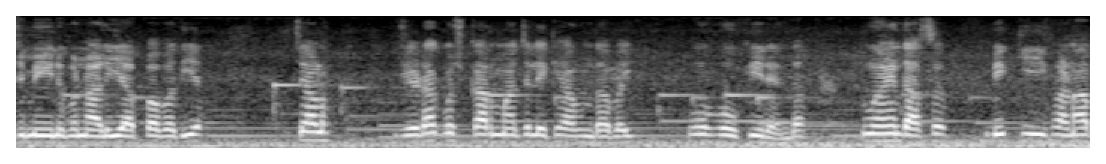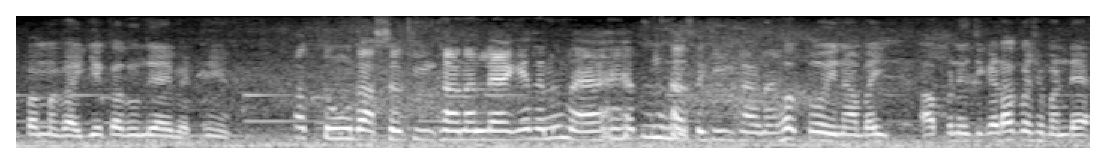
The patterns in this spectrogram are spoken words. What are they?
ਜ਼ਮੀਨ ਬਣਾ ਲਈ ਆਪਾਂ ਵਧੀਆ। ਚੱਲ ਜਿਹੜਾ ਕੁਝ ਕਰਮਾਂ 'ਚ ਲਿਖਿਆ ਹੁੰਦਾ ਬਾਈ ਉਹ ਹੋ ਕੀ ਰਹਿੰਦਾ। ਤੂੰ ਐਂ ਦੱਸ ਵੀ ਕੀ ਖਾਣਾ ਆਪਾਂ ਮੰਗਾਈਏ ਕਦੋਂ ਦੇ ਆਏ ਬੈਠੇ ਆ? ਤੂੰ ਦੱਸ ਕੀ ਖਾਣਾ ਲੈ ਕੇ ਤੈਨੂੰ ਮੈਂ ਤੂੰ ਦੱਸ ਕੀ ਖਾਣਾ। ਉਹ ਕੋਈ ਨਾ ਬਾਈ ਆਪਣੇ 'ਚ ਕਿਹੜਾ ਕੁਝ ਵੰਡਿਆ?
